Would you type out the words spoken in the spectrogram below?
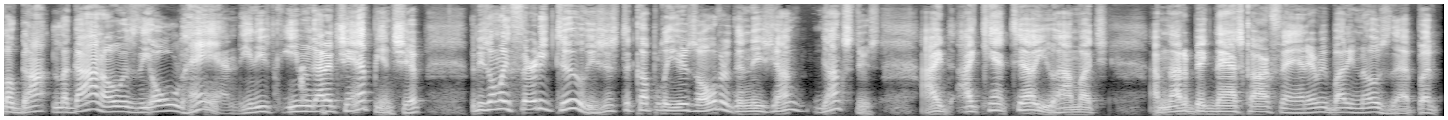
Loga- Logano is the old hand. And He's even got a championship, but he's only 32. He's just a couple of years older than these young youngsters. I I can't tell you how much. I'm not a big NASCAR fan. Everybody knows that, but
